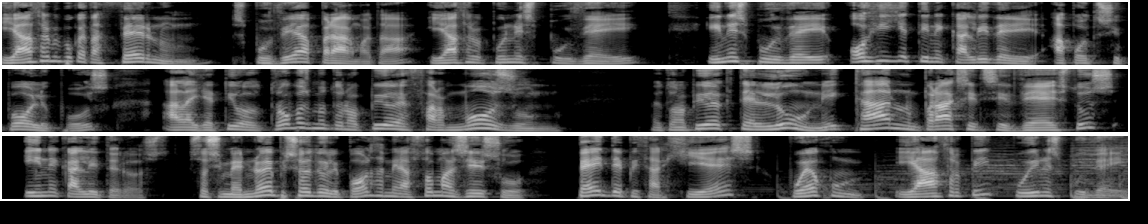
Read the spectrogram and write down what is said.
Οι άνθρωποι που καταφέρνουν σπουδαία πράγματα, οι άνθρωποι που είναι σπουδαίοι, είναι σπουδαίοι όχι γιατί είναι καλύτεροι από τους υπόλοιπους, αλλά γιατί ο τρόπος με τον οποίο εφαρμόζουν, με τον οποίο εκτελούν ή κάνουν πράξη τις ιδέες τους είναι καλύτερος. Στο σημερινό επεισόδιο λοιπόν θα μοιραστώ μαζί σου 5 πειθαρχίες που έχουν οι άνθρωποι που είναι σπουδαίοι.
